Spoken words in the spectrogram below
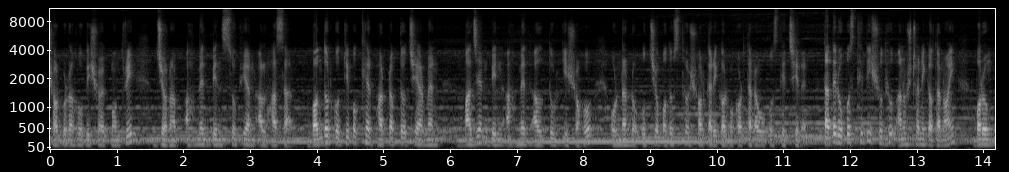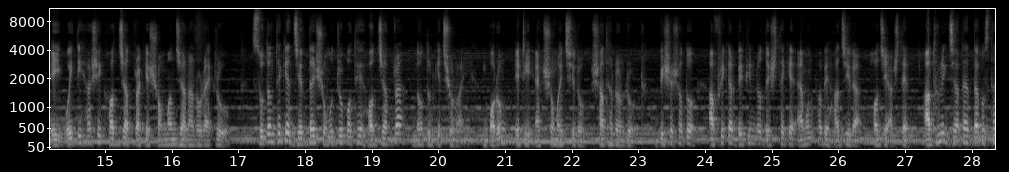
সরবরাহ বিষয়ক মন্ত্রী জনাব আহমেদ বিন সুফিয়ান আল হাসান। বন্দর কর্তৃপক্ষের ভারপ্রাপ্ত chairman Mazen bin Ahmed Al Turki সহ অন্যান্য উচ্চপদস্থ সরকারি কর্মকর্তারা উপস্থিত ছিলেন। তাদের উপস্থিতি শুধু আনুষ্ঠানিকতা নয়, বরং এই ঐতিহাসিক হজযাত্রাকে সম্মান জানানোর এক রূপ। সুদান থেকে জেদ্দায় সমুদ্রপথে হজযাত্রা নতুন কিছু নয়, বরং এটি একসময় ছিল সাধারণ রুট। বিশেষত আফ্রিকার বিভিন্ন দেশ থেকে এমনভাবে হাজিরা হজে আসতেন। আধুনিক যাতায়াত ব্যবস্থা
